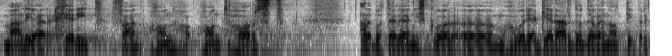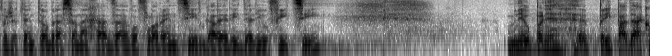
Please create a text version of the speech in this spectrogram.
maliar Cherit van Honthorst, alebo Taliani skôr e, mu hovoria Gerardo de Lenotti, pretože tento obraz sa nachádza vo Florencii v Galerii degli Uffizi. Mne úplne prípada, ako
